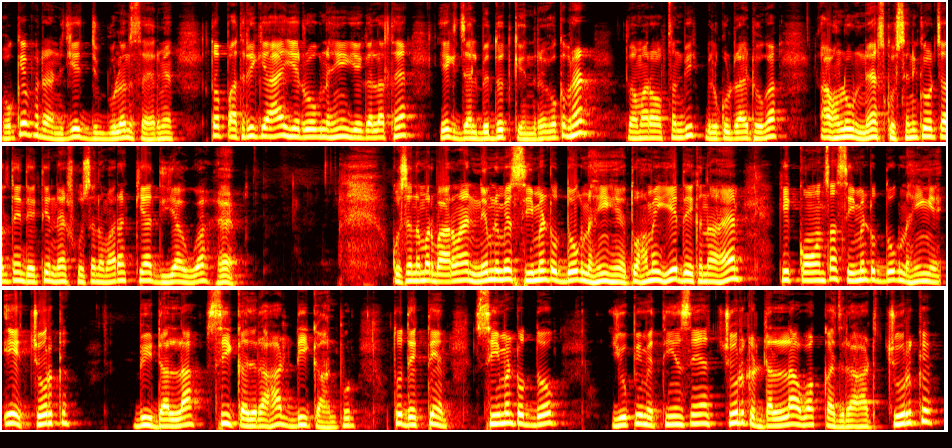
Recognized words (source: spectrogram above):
ओके फ्रेंड, ये बुलंदशहर में। तो पथरी क्या है? ये रोग नहीं, ये गलत है। एक जल विद्युत केंद्र है। ओके फ्रेंड तो हमारा ऑप्शन भी बिल्कुल राइट होगा। अब हम लोग नेक्स्ट क्वेश्चन की ओर चलते हैं, देखते हैं नेक्स्ट क्वेश्चन हमारा क्या दिया हुआ है। क्वेश्चन नंबर बारहवा है, निम्न में सीमेंट उद्योग नहीं है तो हमें ये देखना है कि कौन सा सीमेंट उद्योग नहीं है? A, Churk, B, Dalla, C, Kajraha, D, Kanpur. तो देखते हैं, सीमेंट उद्योग यूपी में तीन से हैं, चुर्क, डल्ला व कजराहट। चुर्क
